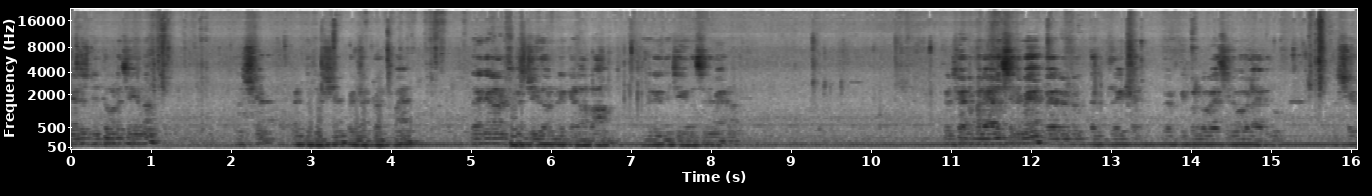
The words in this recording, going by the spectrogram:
ഞാൻ ജിത്തോടെ ചെയ്യുന്ന ദൃശ്യം രണ്ട് ദൃശ്യം മാൻ ഞങ്ങൾ ഫിനിഷ് ചെയ്തുകൊണ്ടിരിക്കുകയാണ് റാം. അങ്ങനെ ചെയ്യുന്ന സിനിമയാണ്. തീർച്ചയായിട്ടും മലയാള സിനിമയെ വേറൊരു തലത്തിലേക്ക് ഉയർത്തിക്കൊണ്ടുപോയ സിനിമകളായിരുന്നു ദൃശ്യം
